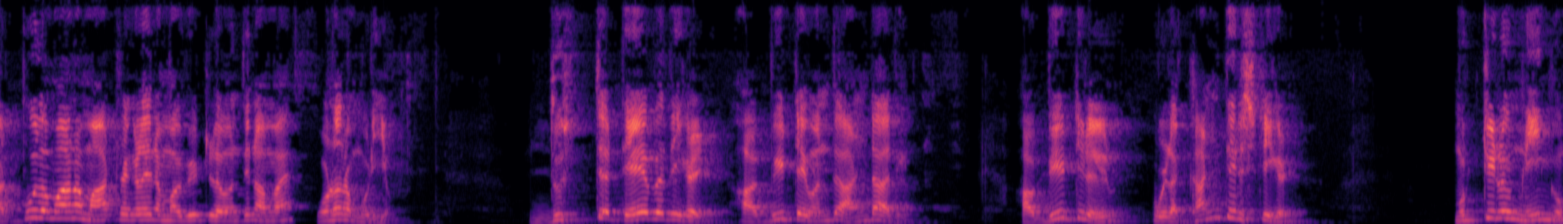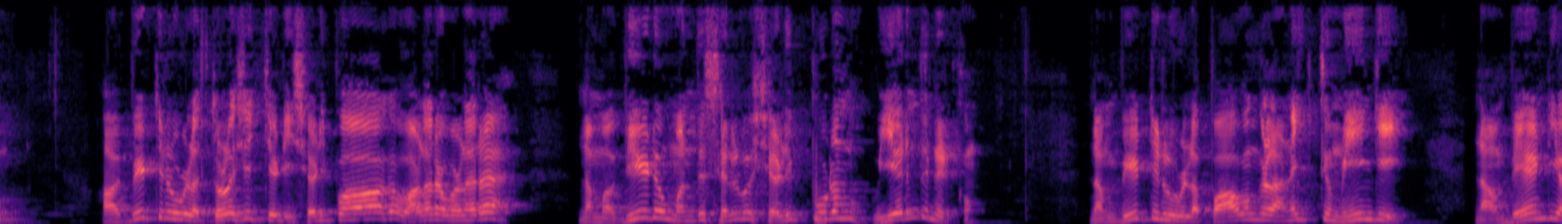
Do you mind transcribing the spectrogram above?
அற்புதமான மாற்றங்களை நம்ம வீட்டில் வந்து நம்ம உணர முடியும். துஷ்ட தேவதைகள் அவ்வீட்டை வந்து அண்டாது. அவ்வீட்டில் உள்ள கண் திருஷ்டிகள் முற்றிலும் நீங்கும். அவ்வீட்டில் உள்ள துளசி செடி செழிப்பாக வளர வளர நம்ம வீடும் வந்து செல்வ செழிப்புடன் உயர்ந்து நிற்கும். நம் வீட்டில் உள்ள பாவங்கள் அனைத்தும் நீங்கி நாம் வேண்டிய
